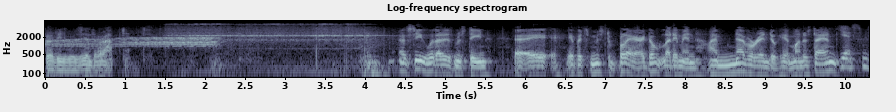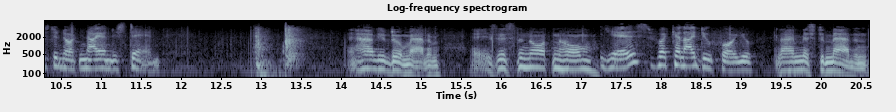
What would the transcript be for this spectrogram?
But he was interrupted. Uh, see who that is, Miss Dean. Uh, if it's Mr. Blair, don't let him in. I'm never into him, understand? Yes, Mr. Norton, I understand. How do you do, madam? Is this the Norton home? Yes, what can I do for you? I'm Mr. Madden.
